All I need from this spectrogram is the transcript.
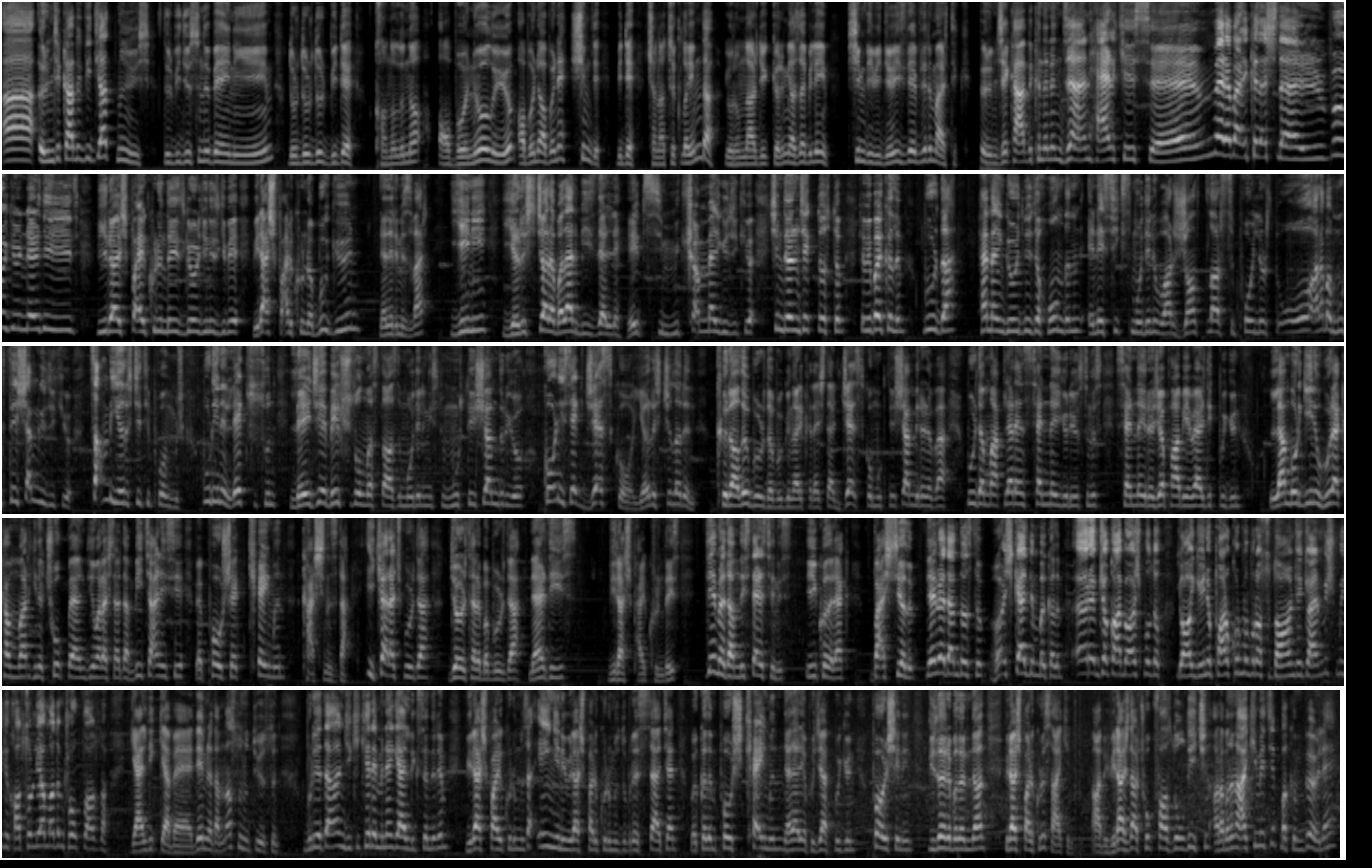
Aa Örümcek abi video atmış. Dur videosunu beğeneyim. Dur dur dur bir de kanalına abone olayım. Abone abone. Şimdi bir de çana tıklayayım da yorumlarda ilk yorum yazabileyim. Şimdi videoyu izleyebilirim artık. Örümcek abi kanalından herkese merhaba arkadaşlar. Bugün neredeyiz? Viraj parkurundayız gördüğünüz gibi. Viraj parkuruna bugün nelerimiz var? Yeni yarışçı arabalar bizlerle. Hepsi mükemmel gözüküyor. Şimdi örümcek dostum şöyle bir bakalım. Burada hemen gördüğünüzde Honda'nın NSX modeli var. Jantlar, spoilers. O araba muhteşem gözüküyor. Tam bir yarışçı tip olmuş. Burada yine Lexus'un LC500 olması lazım. Modelin ismi muhteşem duruyor. Koenigsegg Jesko yarışçıların kralı burada bugün arkadaşlar. Jesko muhteşem bir araba. Burada McLaren Senna'yı görüyorsunuz. Senna'yı Recep abiye verdik bugün. Lamborghini Huracan var. Yine çok beğendiğim araçlardan bir tanesi. Ve Porsche Cayman karşınızda. İki araç burada. Dört araba burada. Neredeyiz? Viraj parkurundayız. Demir Adam'la isterseniz ilk olarak başlayalım. Adam dostum hoş geldin bakalım. Örümcek abi hoş bulduk. Ya yeni parkur mu burası? Daha önce gelmiş miydik? Hatırlayamadım çok fazla. Geldik ya be. Demir Adam nasıl unutuyorsun? Buraya daha önce iki kere mi ne geldik sanırım. Viraj parkurumuza en yeni viraj parkurumuzdu burası zaten. Bakalım Porsche Cayman neler yapacak bugün. Porsche'nin güzel arabalarından viraj parkuru sakin. Abi virajlar çok fazla olduğu için arabanın hakimiyeti bakın böyle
